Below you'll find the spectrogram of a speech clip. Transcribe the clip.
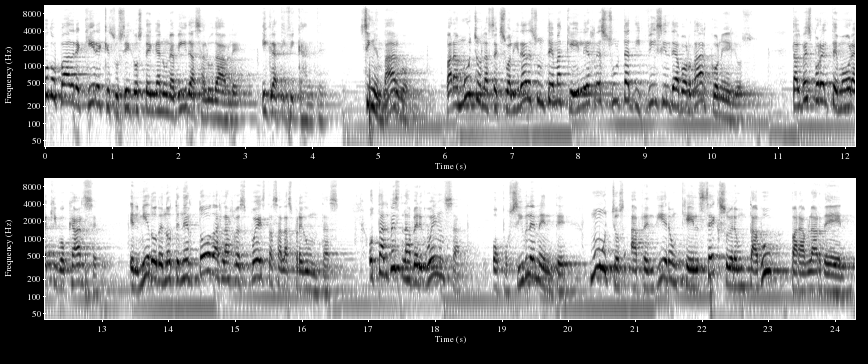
Todo padre quiere que sus hijos tengan una vida saludable y gratificante. Sin embargo, para muchos la sexualidad es un tema que les resulta difícil de abordar con ellos. Tal vez por el temor a equivocarse, el miedo de no tener todas las respuestas a las preguntas, o tal vez la vergüenza, o posiblemente muchos aprendieron que el sexo era un tabú para hablar de él.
